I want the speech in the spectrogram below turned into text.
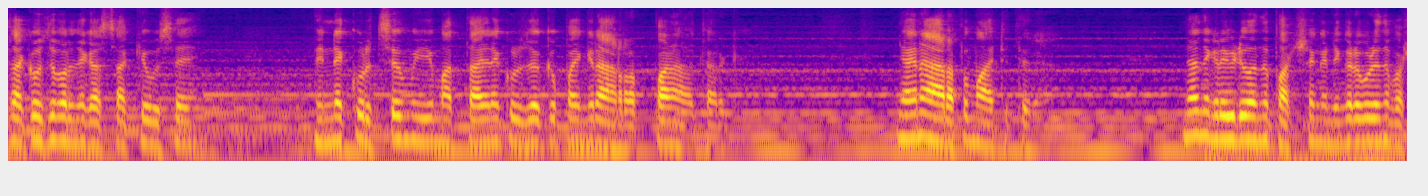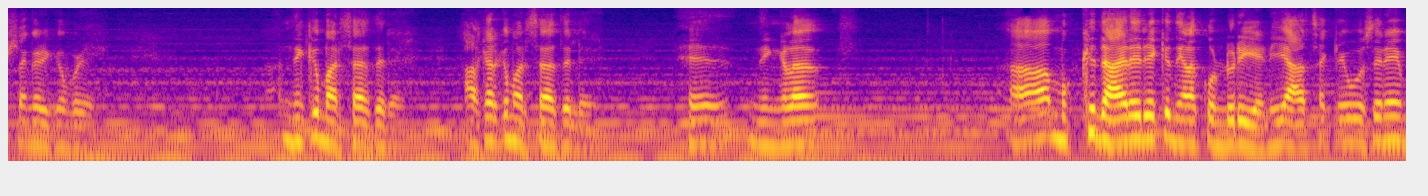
സക്യൂസ് പറഞ്ഞ സക്യൂസെ നിന്നെക്കുറിച്ചും ഈ മത്തായിനെക്കുറിച്ചൊക്കെ ഭയങ്കര അറപ്പാണ് ആൾക്കാർക്ക്. ഞാൻ ആ അറപ്പ് മാറ്റിത്തരാം. ഞാൻ നിങ്ങളുടെ വീട്ടിൽ വന്ന് ഭക്ഷണം നിങ്ങളുടെ കൂടെ നിന്ന് ഭക്ഷണം കഴിക്കുമ്പോഴേ നിങ്ങൾക്ക് മനസ്സിലാകത്തില്ലേ? ആൾക്കാർക്ക് മനസ്സിലാകത്തില്ലേ? നിങ്ങൾ ആ മുഖ്യധാരയിലേക്ക് നിങ്ങളെ കൊണ്ടുവരികയാണ്. ഈ ആ സഖ്യഹൂസിനെയും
